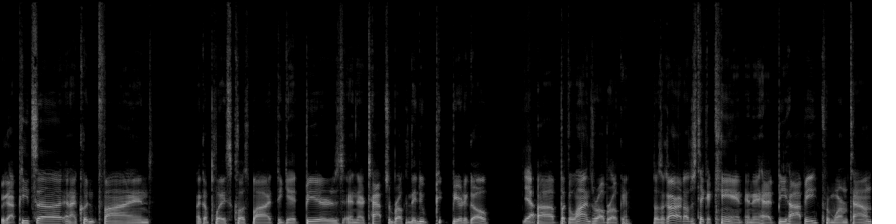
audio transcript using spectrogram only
We got pizza, and I couldn't find like a place close by to get beers, and their taps are broken. They do p- beer to go, Yeah. uh, but the lines were all broken. So I was like, all right, I'll just take a can, and they had Be Hoppy from Wormtown,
